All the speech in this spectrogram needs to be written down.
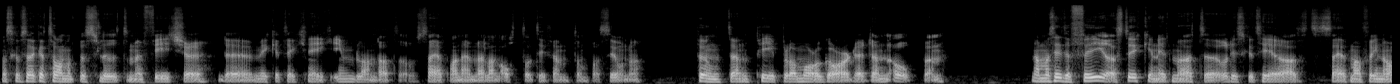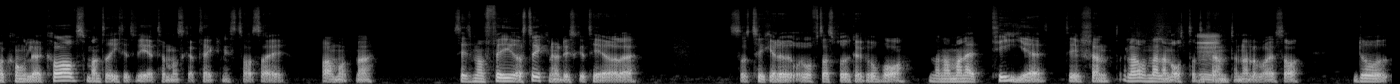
man ska försöka ta något beslut om en feature, det är mycket teknik inblandat och säg att man är mellan 8 till 15 personer punkten “People are more guarded than open”. När man sitter fyra stycken i ett möte och diskuterar, säg att man får in några krångliga krav som man inte riktigt vet hur man ska tekniskt ta sig framåt med. Sitter man fyra stycken och diskuterar det så tycker jag det oftast brukar gå bra. Men när man är 10 till 15, eller mellan 8 till 15 mm. eller vad jag sa, då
